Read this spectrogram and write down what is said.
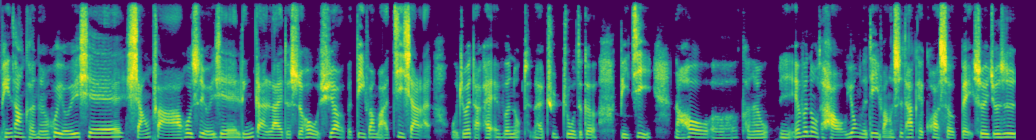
平常可能会有一些想法啊，或是有一些灵感来的时候，我需要有个地方把它记下来，我就会打开 Evernote 来去做这个笔记。然后，呃，可能嗯 Evernote 好用的地方是它可以跨设备，所以就是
